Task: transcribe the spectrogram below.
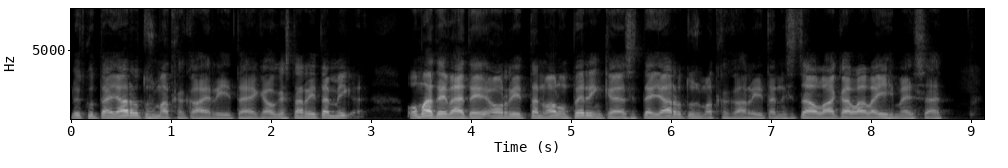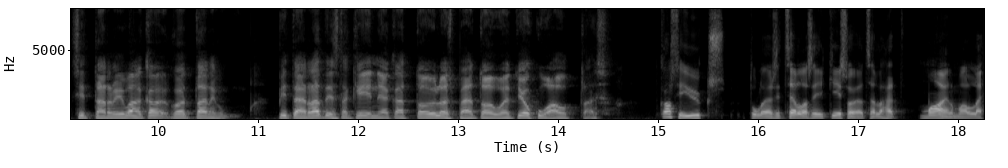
nyt kun tämä jarrutusmatkakaan ei riitä, eikä oikeastaan riitä, mikä, omat eväät ei ole riittänyt alun perinkään ja sitten jarrutusmatkakaan riitä, niin sitten saa olla aika lailla ihmeissä. Sitten tarvii vaan ko- koittaa niin pitää ratista kiinni ja katsoa ylöspäin ja toivoa, että joku auttaisi. 81 tulee sitten sellaisia kisoja, että sä lähdet maailmalle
